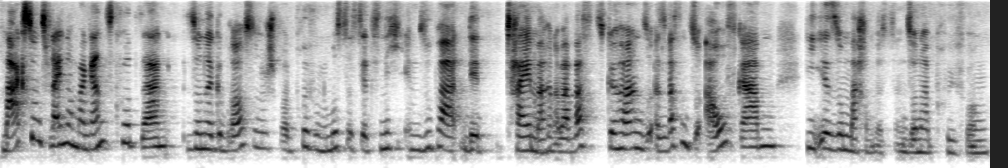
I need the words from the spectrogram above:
magst du uns vielleicht noch mal ganz kurz sagen, so eine Gebrauchshundesportprüfung, du musst das jetzt nicht im super Detail machen, aber was gehören so, also was sind so Aufgaben, die ihr so machen müsst in so einer Prüfung?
